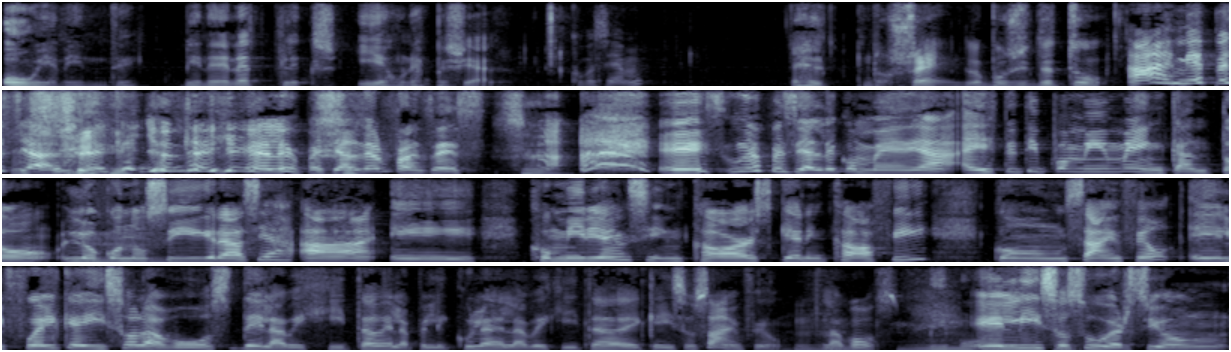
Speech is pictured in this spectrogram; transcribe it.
obviamente viene de Netflix y es un especial ¿Cómo se llama? Es el no sé lo pusiste tú Ah, es mi especial. Sí. Es que yo te dije el especial del francés. Sí. es un especial de comedia. Este tipo a mí me encantó. Lo conocí gracias a eh, Comedians in Cars Getting Coffee con Seinfeld. Él fue el que hizo la voz de la abejita de la película de la abejita de que hizo Seinfeld. La voz. Él hizo su versión,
